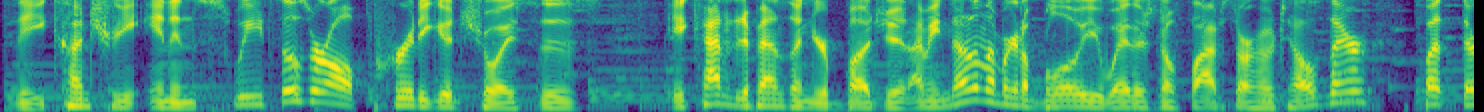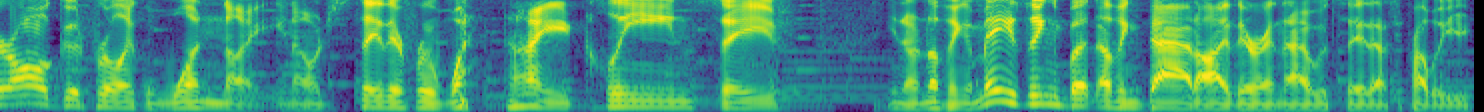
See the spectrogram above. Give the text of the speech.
the Country Inn and Suites. Those are all pretty good choices. It kind of depends on your budget. I mean, none of them are going to blow you away. There's no five star hotels there, but they're all good for like one night. You know, just stay there for one night, clean, safe. You know, nothing amazing, but nothing bad either. And I would say that's probably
